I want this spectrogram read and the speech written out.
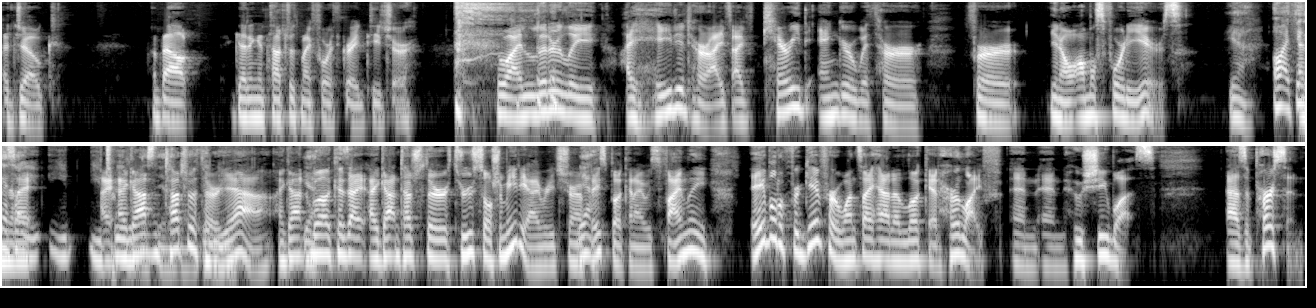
a joke about getting in touch with my fourth grade teacher, who I literally I hated her. I've I've carried anger with her for you know almost forty years. Yeah. Oh, I think And I saw I- you. You, you I, tweeted I got in touch day, with her. you? Yeah, I got Yeah. well because I, I got in touch with her through social media. I reached her on Yeah. Facebook, and I was finally able to forgive her once I had a look at her life and and who she was as a person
